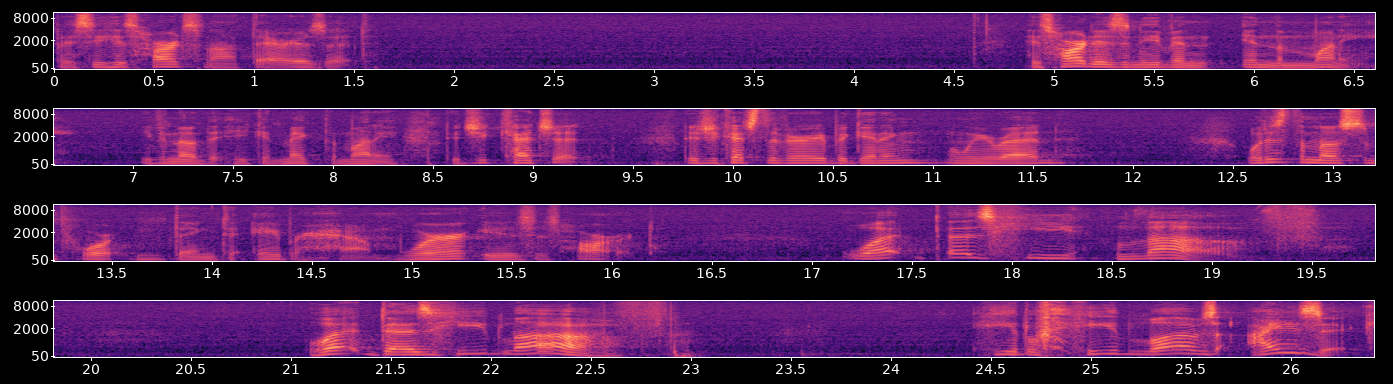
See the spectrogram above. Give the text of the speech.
But see, his heart's not there, is it? His heart isn't even in the money, even though that he could make the money. Did you catch it? Did you catch the very beginning when we read? What is the most important thing to Abraham? Where is his heart? What does he love? What does he love? He, he loves Isaac.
